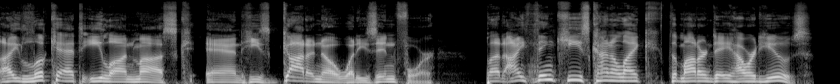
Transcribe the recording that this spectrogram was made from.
I look at Elon Musk and he's got to know what he's in for. But I think he's kind of like the modern day Howard Hughes.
